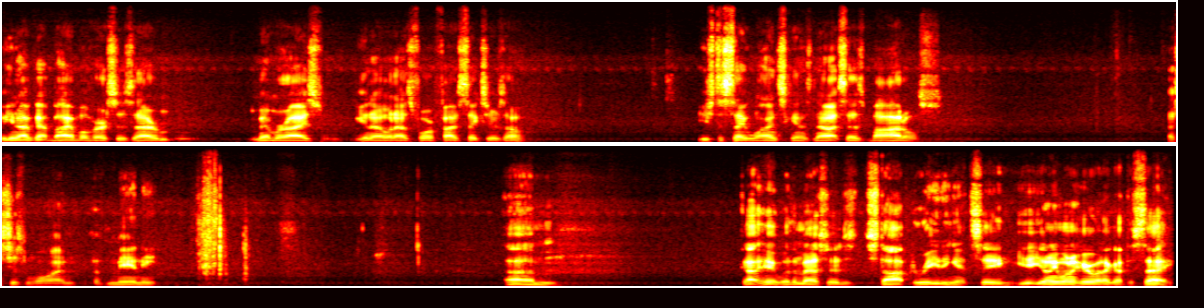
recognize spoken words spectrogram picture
But you know, I've got Bible verses that I memorized, you know, when I was four, five, six years old used to say wineskins. Now it says bottles. That's just one of many. Um, got hit with a message, stopped reading it. See, you, you don't even want to hear what I got to say.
